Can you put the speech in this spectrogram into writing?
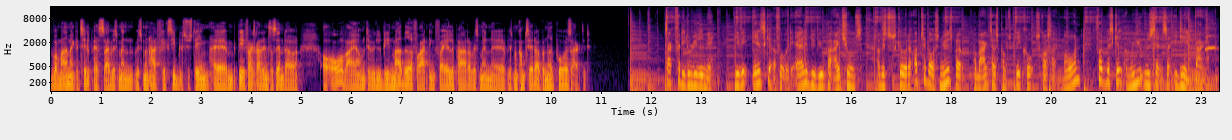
hvor meget man kan tilpasse sig, hvis man, hvis man har et fleksibelt system. Øh, det er faktisk ret interessant at, at overveje, om det ville blive en meget bedre forretning for alle parter, hvis man, øh, hvis man kom tættere på noget påhørsagtigt. Tak fordi du lyttede med. Vi vil elske at få et ærligt review på iTunes, og hvis du skriver dig op til vores nyhedsbrev på marketers.dk-morgen, får du besked om nye udsendelser i din indbakke.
